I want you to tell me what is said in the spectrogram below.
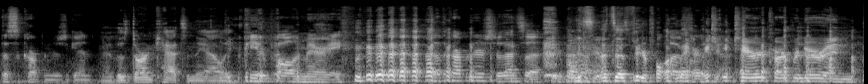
that's the Carpenters again. Yeah, those darn cats in the alley. Peter, Paul, and Mary. Is that the Carpenters or that's a Peter, Paul, and Mary? That Peter Paul and Mary. Karen Carpenter and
